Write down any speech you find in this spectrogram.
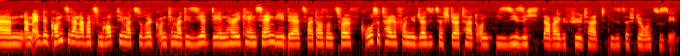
Ähm, am Ende kommt sie dann aber zum Hauptthema zurück und thematisiert den Hurricane Sandy, der 2012 große Teile von New Jersey zerstört hat und wie sie sich dabei gefühlt hat, diese Zerstörung zu sehen.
